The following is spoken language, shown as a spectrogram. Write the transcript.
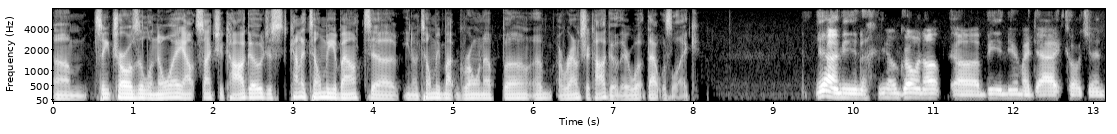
um, St. Charles, Illinois, outside Chicago. Just kind of tell me about uh, you know, tell me about growing up uh, around Chicago there. What that was like. Yeah, I mean, you know, growing up, uh, being near my dad coaching,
